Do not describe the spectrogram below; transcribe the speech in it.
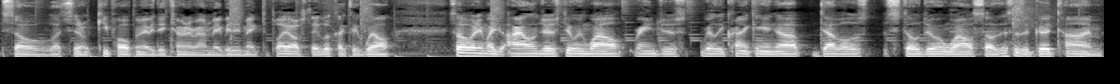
So let's you know, keep hoping. Maybe they turn around. Maybe they make the playoffs. They look like they will. So anyway, Islanders doing well, Rangers really cranking up, Devils still doing well. So this is a good time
